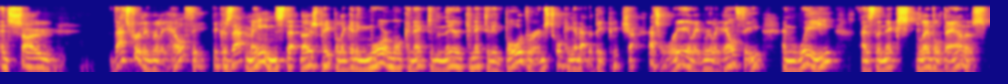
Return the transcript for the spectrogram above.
And so that's really, really healthy because that means that those people are getting more and more connected and they're connected in boardrooms talking about the big picture. That's really, really healthy. And we, as the next level down, as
